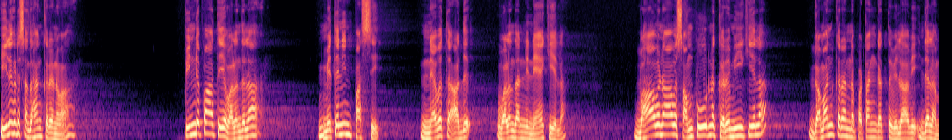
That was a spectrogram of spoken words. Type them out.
ඊළඟට සඳහන් කරනවා පින්ඩපාතය වළඳලා මෙතනින් පස්සේ නැවත අද වළඳන්නේ නෑ කියලා භාවනාව සම්පූර්ණ කරමී කියලා ගමන් කරන්න පටන්ගත්ත වෙලාවේ ඉඳලම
